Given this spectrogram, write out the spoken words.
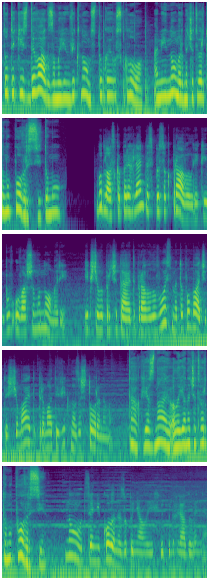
тут якийсь дивак за моїм вікном стукає у скло, а мій номер на четвертому поверсі, тому. Будь ласка, перегляньте список правил, який був у вашому номері. Якщо ви прочитаєте правило восьме, то побачите, що маєте тримати вікна заштореними. Так, я знаю, але я на четвертому поверсі. Ну, це ніколи не зупиняло їх від підглядування.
